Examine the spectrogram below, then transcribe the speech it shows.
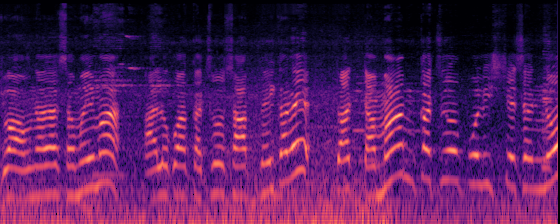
જો આવનારા સમયમાં આ લોકો આ કચરો સાફ નહીં કરે, તો આ તમામ કચરો પોલીસ સ્ટેશનનો,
